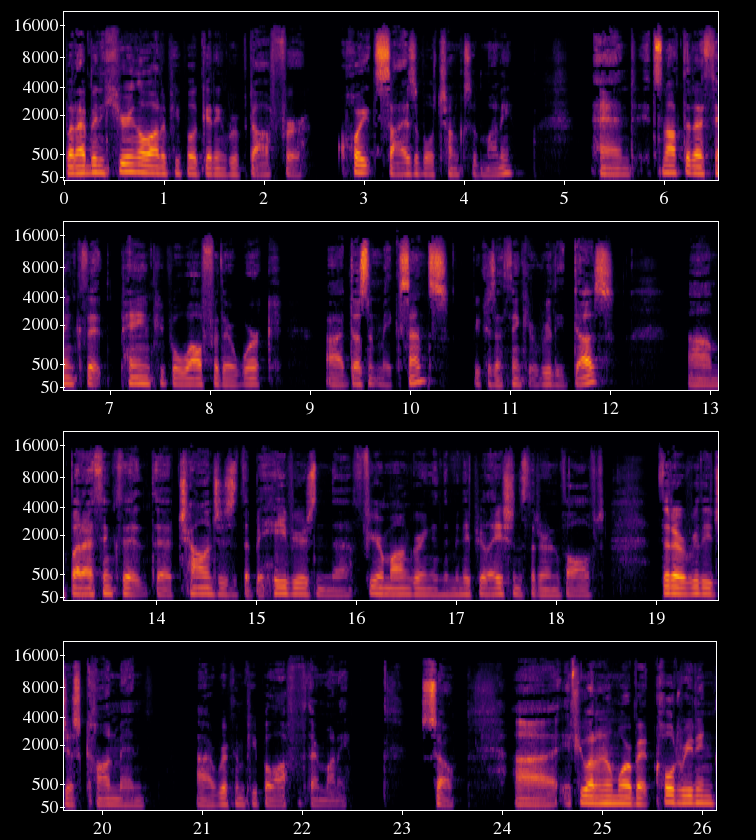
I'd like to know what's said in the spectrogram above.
But I've been hearing a lot of people getting ripped off for quite sizable chunks of money. And it's not that I think that paying people well for their work uh, doesn't make sense, because I think it really does. Um, but I think that the challenges, the behaviors, and the fear mongering and the manipulations that are involved, that are really just con men uh, ripping people off of their money. So, uh, if you want to know more about cold reading,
